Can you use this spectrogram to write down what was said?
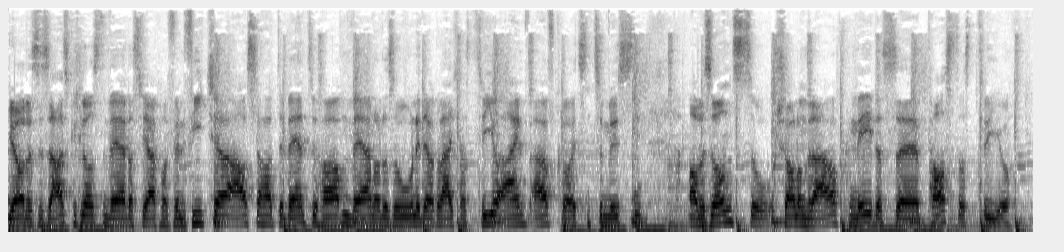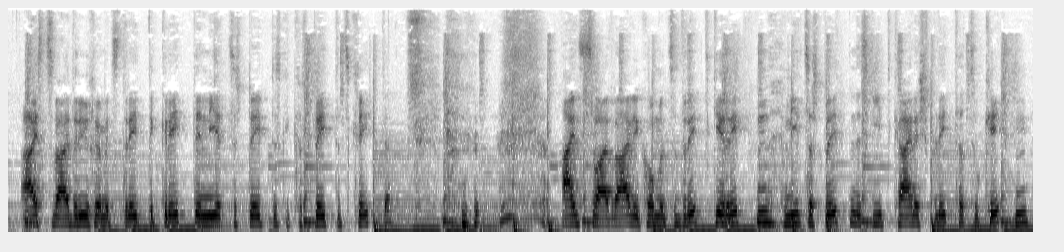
ja, dass es ausgeschlossen wäre, dass wir auch mal für ein Feature außerhalb der Band zu haben wären oder so, ohne da gleich als Trio ein aufkreuzen zu müssen. Aber sonst so Schall und Rauch, nee, das äh, passt das Trio. Eins, zwei, drei kommen das dritte Gritten, nie zerstritten, es gibt. Eins, zwei, drei, wir kommen zu dritt geritten, nie zerstritten, es gibt keine Splitter zu kitten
